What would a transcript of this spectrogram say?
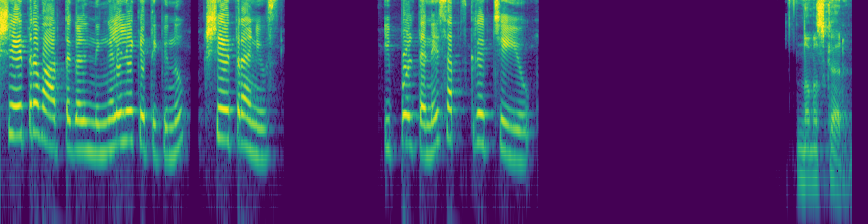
ക്ഷേത്ര വാർത്തകൾ നിങ്ങളിലേക്ക് എത്തിക്കുന്നു ക്ഷേത്ര ന്യൂസ്. ഇപ്പോൾ തന്നെ സബ്സ്ക്രൈബ് ചെയ്യൂ. നമസ്കാരം.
